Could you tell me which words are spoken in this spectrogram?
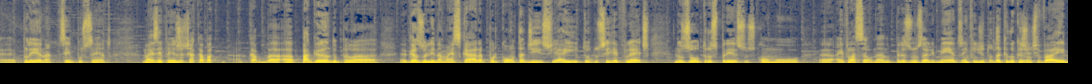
é, plena, 100%. Mas enfim, a gente acaba, acaba pagando pela eh, gasolina mais cara por conta disso. E aí tudo se reflete nos outros preços, como uh, a inflação, né? no preço nos alimentos, enfim, de tudo aquilo que a gente vai uh,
